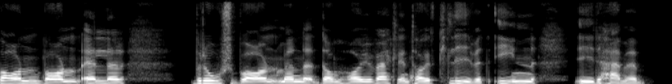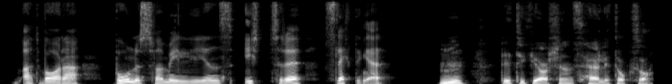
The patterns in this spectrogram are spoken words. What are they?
barnbarn eller brorsbarn men de har ju verkligen tagit klivet in i det här med att vara bonusfamiljens yttre släktingar. Mm, det tycker jag känns härligt också.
